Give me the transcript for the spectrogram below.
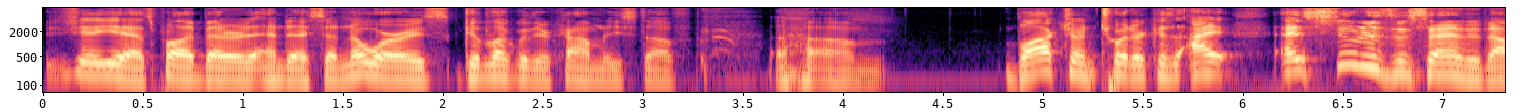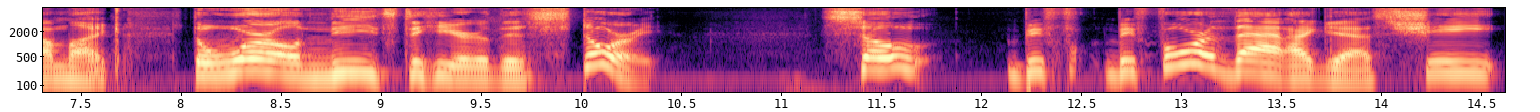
yeah, yeah, it's probably better to end it." I said, "No worries. Good luck with your comedy stuff." Um, blocked on Twitter because I, as soon as this ended, I'm like, the world needs to hear this story. So before before that, I guess she.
